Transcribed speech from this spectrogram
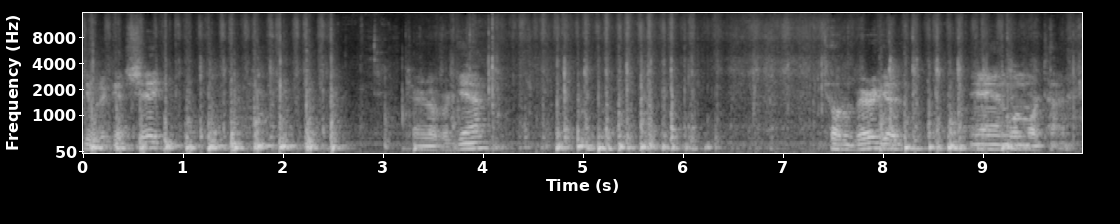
Give it a good shake. Turn it over again. Coat them very good. And one more time.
